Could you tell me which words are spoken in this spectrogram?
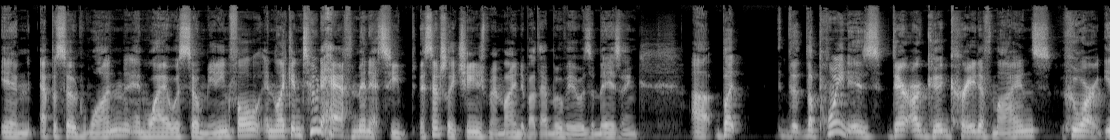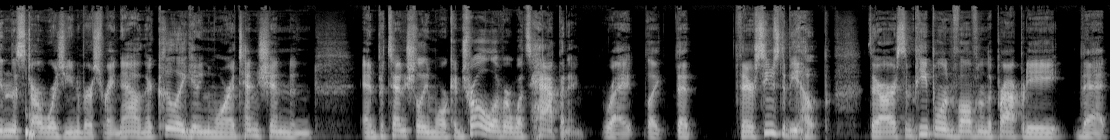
in episode one and why it was so meaningful. And like in two and a half minutes, he essentially changed my mind about that movie. It was amazing. Uh, but the the point is, there are good creative minds who are in the Star Wars universe right now, and they're clearly getting more attention and and potentially more control over what's happening. Right, like that. There seems to be hope. There are some people involved in the property that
